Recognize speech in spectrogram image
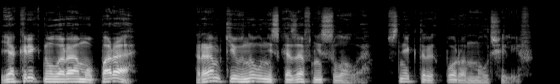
Я крикнула Раму «Пора!». Рам кивнул, не сказав ни слова. С некоторых пор он молчалив.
